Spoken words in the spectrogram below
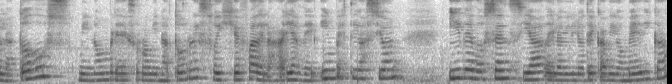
Hola a todos, mi nombre es Romina Torres, soy jefa de las áreas de investigación y de docencia de la Biblioteca Biomédica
